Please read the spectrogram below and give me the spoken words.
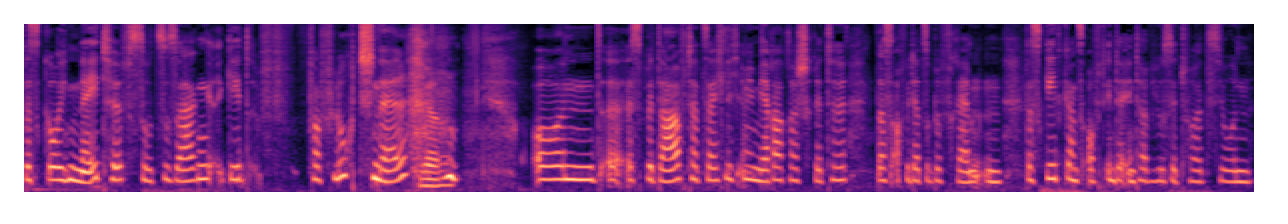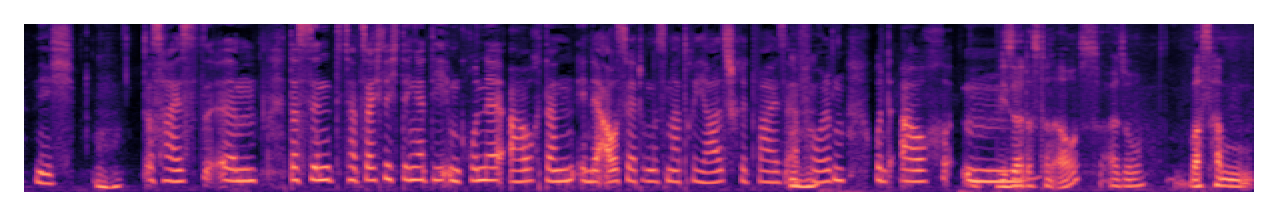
Das Going Native sozusagen geht verflucht schnell. Ja. Und äh, es bedarf tatsächlich irgendwie mehrerer Schritte, das auch wieder zu befremden. Das geht ganz oft in der Interviewsituation nicht. Das heißt, ähm, das sind tatsächlich Dinge, die im Grunde auch dann in der Auswertung des Materials schrittweise mhm. erfolgen und auch. Wie sah das dann aus? Also was haben,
